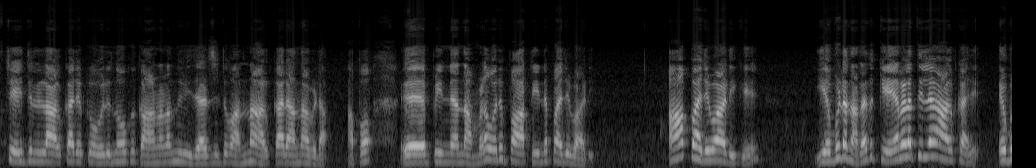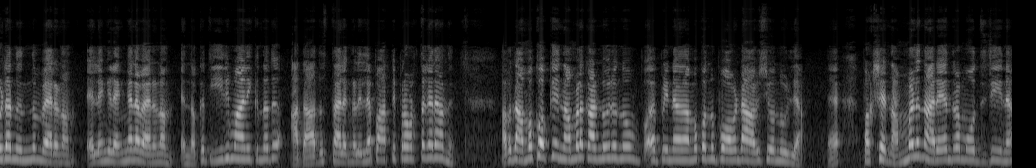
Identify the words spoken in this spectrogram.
സ്റ്റേജിലുള്ള ആൾക്കാരൊക്കെ ഒരു നോക്ക് കാണണം എന്ന് വിചാരിച്ചിട്ട് വന്ന ആൾക്കാരാണ് അവിടെ. അപ്പോ പിന്നെ നമ്മളെ ഒരു പാർട്ടിന്റെ പരിപാടി. ആ പരിപാടിക്ക് എവിടെ നിന്ന് അതായത് കേരളത്തിലെ ആൾക്കാർ എവിടെ നിന്നും വരണം അല്ലെങ്കിൽ എങ്ങനെ വരണം എന്നൊക്കെ തീരുമാനിക്കുന്നത് അതാത് സ്ഥലങ്ങളിലെ പാർട്ടി പ്രവർത്തകരാണ്. അപ്പൊ നമുക്കൊക്കെ നമ്മളെ കണ്ണൂരൊന്നും പിന്നെ നമുക്കൊന്നും പോവേണ്ട ആവശ്യമൊന്നുമില്ല. ഏഹ് പക്ഷെ നമ്മൾ നരേന്ദ്രമോദിജീനെ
